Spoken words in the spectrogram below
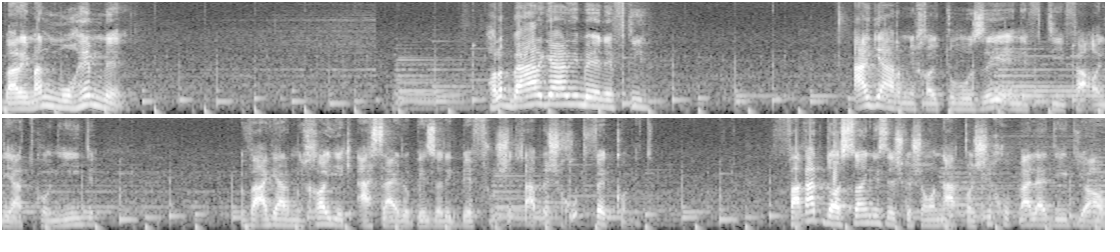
برای من مهمه. حالا برگردیم به NFT اگر می‌خواید تو حوزه NFT فعالیت کنید و اگر می‌خواید یک اثری رو بذارید بفروشید قبلش خوب فکر کنید. فقط داستانی نیستش که شما نقاشی خوب بلدید یا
